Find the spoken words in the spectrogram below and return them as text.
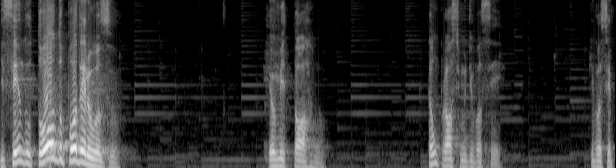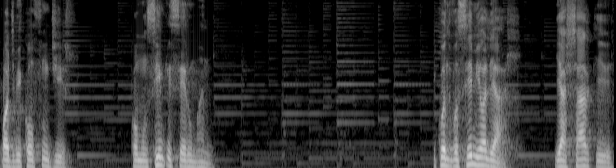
E sendo Todo-Poderoso, eu me torno tão próximo de você que você pode me confundir como um simples ser humano. E quando você me olhar e achar que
